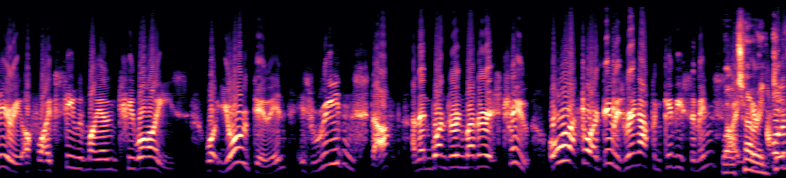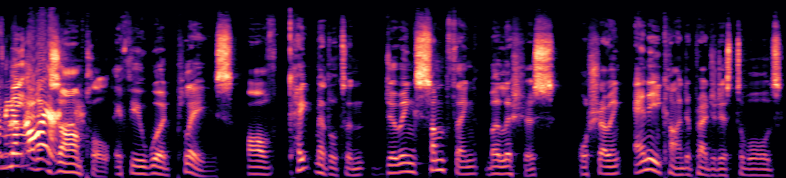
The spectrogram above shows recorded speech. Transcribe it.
theory off what I've seen with my own two eyes. What you're doing is reading stuff and then wondering whether it's true. All I thought I'd do is ring up and give you some insight. Well, Terry, give me, me an example, if you would, please, of Kate Middleton doing something malicious or showing any kind of prejudice towards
